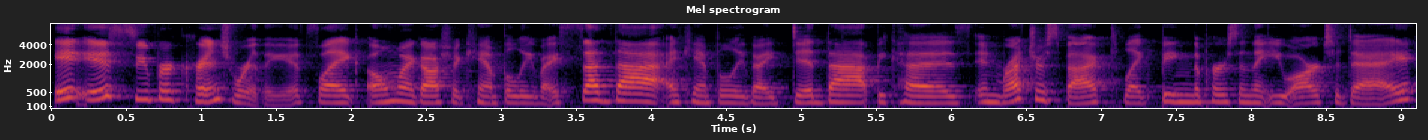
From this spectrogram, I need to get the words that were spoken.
it is super cringeworthy. It's like, oh my gosh, I can't believe I said that. I can't believe I did that. Because in retrospect, like being the person that you are today,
